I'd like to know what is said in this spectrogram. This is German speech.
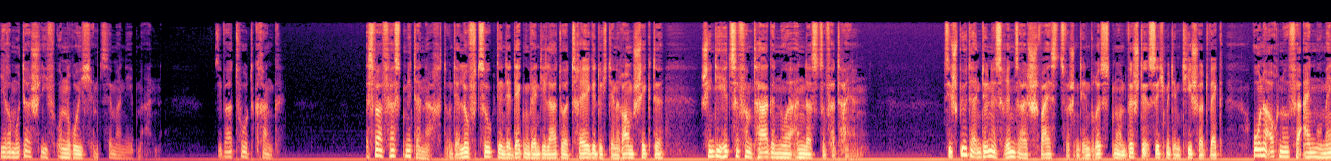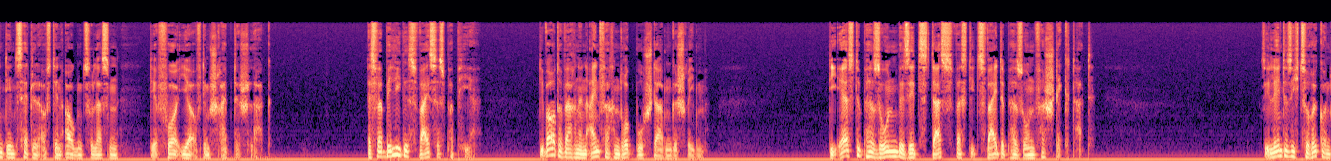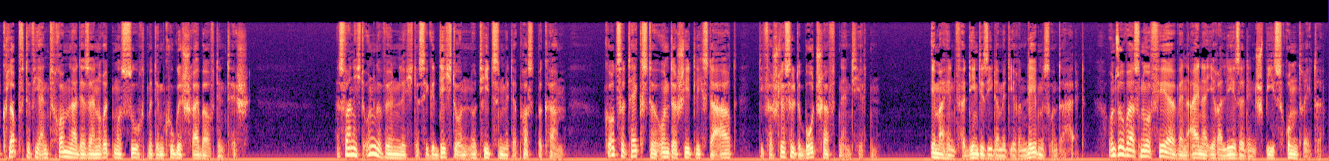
Ihre Mutter schlief unruhig im Zimmer nebenan. Sie war todkrank. Es war fast Mitternacht und der Luftzug, den der Deckenventilator träge durch den Raum schickte, schien die Hitze vom Tage nur anders zu verteilen. Sie spürte ein dünnes Rinnsal Schweiß zwischen den Brüsten und wischte es sich mit dem T-Shirt weg, ohne auch nur für einen Moment den Zettel aus den Augen zu lassen, der vor ihr auf dem Schreibtisch lag. Es war billiges weißes Papier. Die Worte waren in einfachen Druckbuchstaben geschrieben. Die erste Person besitzt das, was die zweite Person versteckt hat. Sie lehnte sich zurück und klopfte wie ein Trommler, der seinen Rhythmus sucht, mit dem Kugelschreiber auf den Tisch. Es war nicht ungewöhnlich, dass sie Gedichte und Notizen mit der Post bekam. Kurze Texte unterschiedlichster Art, die verschlüsselte Botschaften enthielten. Immerhin verdiente sie damit ihren Lebensunterhalt. Und so war es nur fair, wenn einer ihrer Leser den Spieß rumdrehte.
